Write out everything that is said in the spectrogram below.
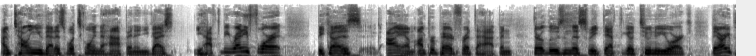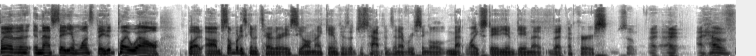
I'm telling you that is what's going to happen, and you guys you have to be ready for it because I am. I'm prepared for it to happen. They're losing this week. They have to go to New York. They already played in that stadium once. They did play well, but um, somebody's going to tear their ACL in that game because it just happens in every single MetLife Stadium game that that occurs. So I, I, I have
